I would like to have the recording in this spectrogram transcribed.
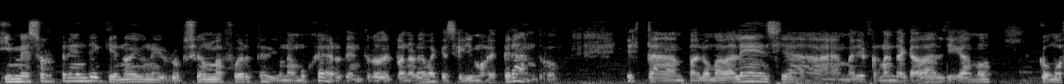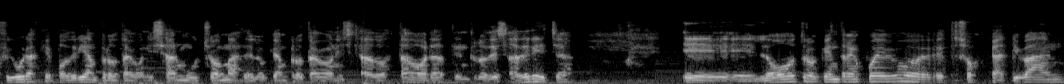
y me sorprende que no hay una irrupción más fuerte de una mujer dentro del panorama que seguimos esperando. Están Paloma Valencia, María Fernanda Cabal, digamos, como figuras que podrían protagonizar mucho más de lo que han protagonizado hasta ahora dentro de esa derecha. Eh, lo otro que entra en juego es Oscar Iván,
